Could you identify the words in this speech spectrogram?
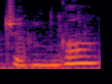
이쪽인가?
